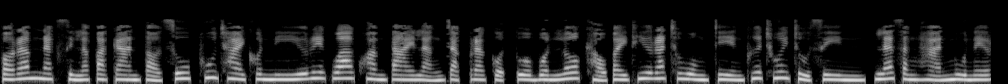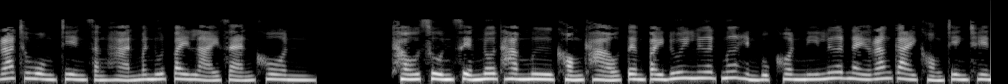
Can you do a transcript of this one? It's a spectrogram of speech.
ฟอรัมนักศิลปการต่อสู้ผู้ชายคนนี้เรียกว่าความตายหลังจากปรากฏตัวบนโลกเขาไปที่ราชวงศ์เจียงเพื่อช่วยจู่ซิน และสังหารหมู่ในราชวงศ์เจียงสังหารมนุษย์ไปหลายแสนคน เขาสูญเสียโนทามมือของเขาเต็มไปด้วยเลือดเมื่อเห็นบุคคลนี้เลือดในร่างกายของเจียงเชน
